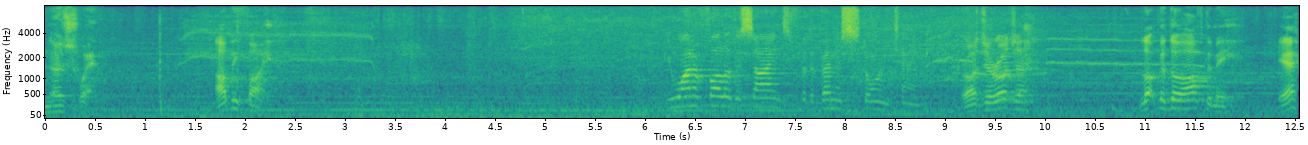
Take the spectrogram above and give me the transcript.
No sweat. I'll be fine. You want to follow the signs for the Venice storm tank. Roger, roger. Lock the door after me, yeah?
